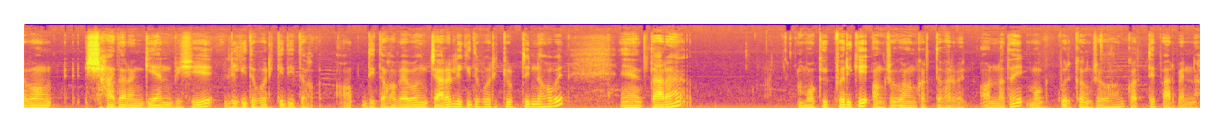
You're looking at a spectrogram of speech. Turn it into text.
এবং সাধারণ জ্ঞান বিষয়ে লিখিত পরীক্ষা দিতে দিতে হবে এবং যারা লিখিত পরীক্ষা উত্তীর্ণ হবে তারা মৌখিক পরীক্ষায় অংশগ্রহণ করতে পারবেন। অন্যথায় মৌখিক পরীক্ষায় অংশগ্রহণ করতে পারবেন না।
